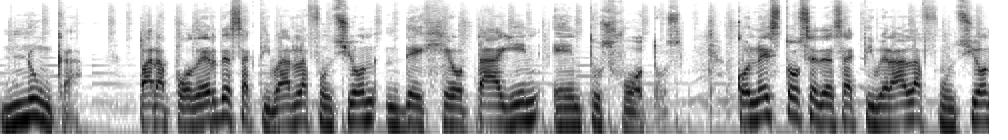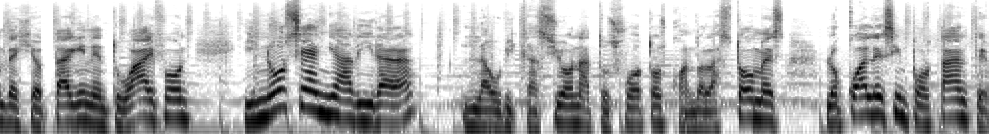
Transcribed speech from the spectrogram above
nunca para poder desactivar la función de geotagging en tus fotos. Con esto se desactivará la función de geotagging en tu iPhone y no se añadirá la ubicación a tus fotos cuando las tomes, lo cual es importante.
